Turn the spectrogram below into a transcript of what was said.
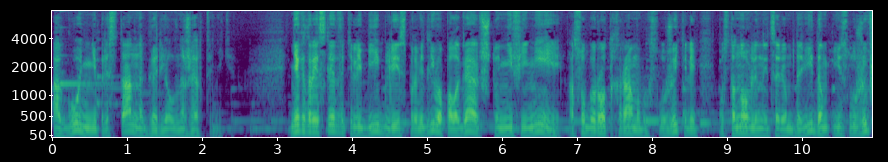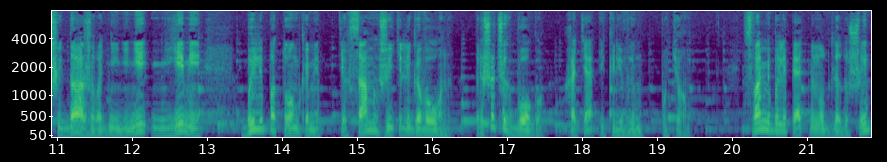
огонь непрестанно горел на жертвеннике. Некоторые исследователи Библии справедливо полагают, что нефинеи, особый род храмовых служителей, установленный царем Давидом и служивший даже в одни Ниемии, были потомками тех самых жителей Гаваона, пришедших к Богу, хотя и кривым путем. С вами были «Пять минут для души»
